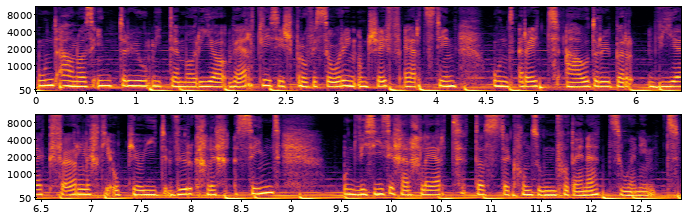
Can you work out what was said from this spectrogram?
Und auch noch ein Interview mit der Maria Wertli. Sie ist Professorin und Chefärztin und redet auch darüber, wie gefährlich die Opioide wirklich sind und wie sie sich erklärt, dass der Konsum von denen zunimmt.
